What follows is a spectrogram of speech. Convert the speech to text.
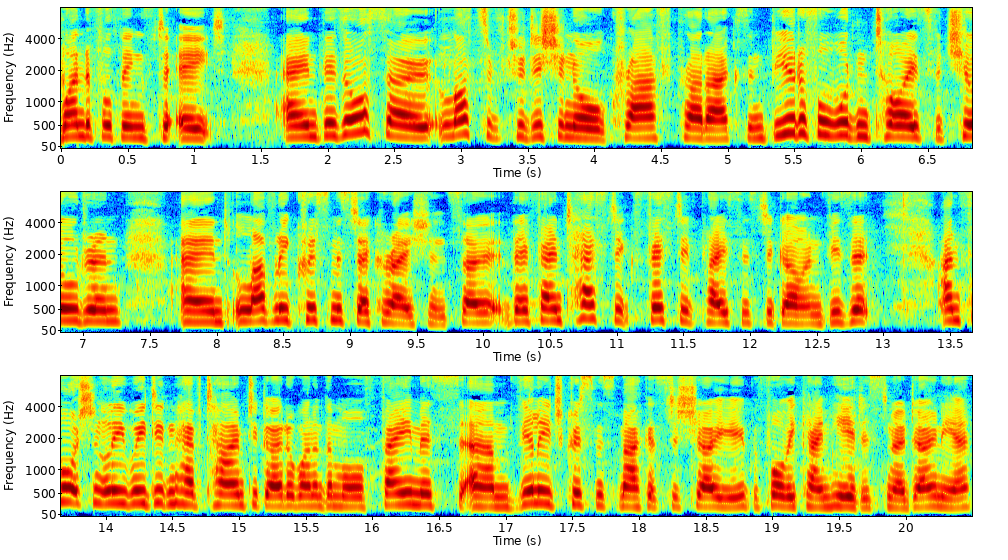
wonderful things to eat. And there's also lots of traditional craft products and beautiful wooden toys for children and lovely Christmas decorations. So they're fantastic festive places to go and visit. Unfortunately, we didn't have time to go to one of the more famous um, village Christmas markets to show you before we came here to Snowdonia,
